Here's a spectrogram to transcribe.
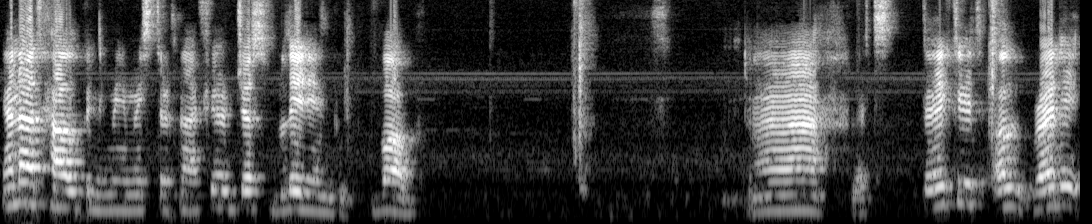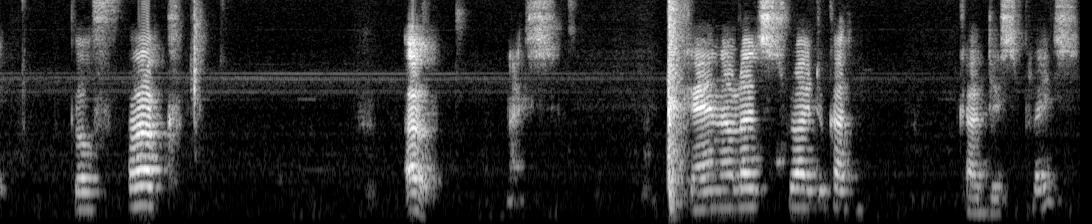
You're not helping me, Mr. Knife. You're just bleeding, Bob. Ah, let's take it already. Go fuck. Oh, nice. Okay, now let's try to cut cut this place.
